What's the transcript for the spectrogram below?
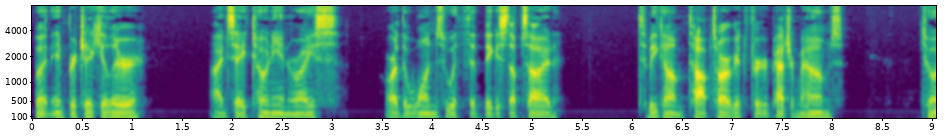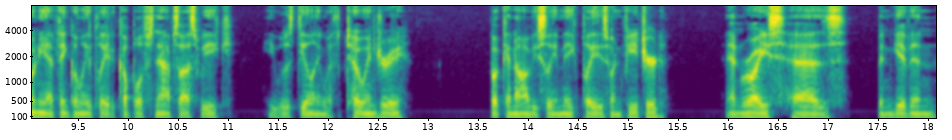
But in particular, I'd say Toney and Rice are the ones with the biggest upside to become top target for Patrick Mahomes. Toney, I think, only played a couple of snaps last week. He was dealing with toe injury, but can obviously make plays when featured. And Rice has been given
